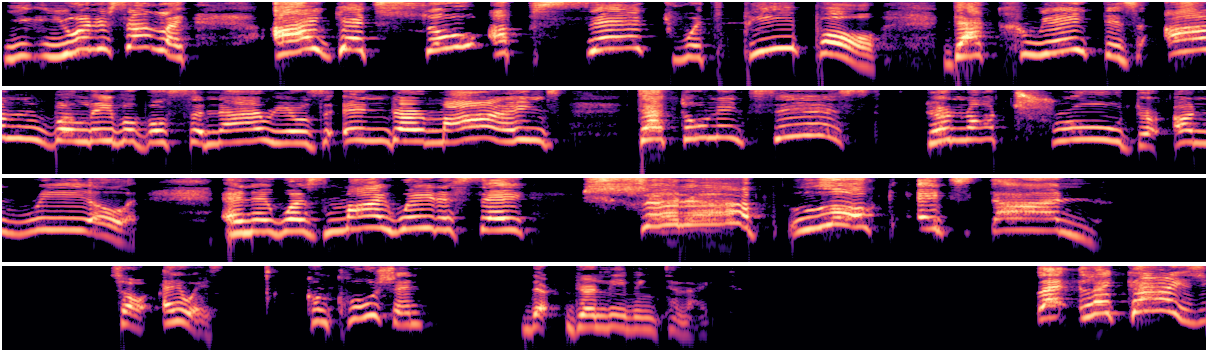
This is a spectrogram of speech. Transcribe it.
You, you understand? Like i get so upset with people that create these unbelievable scenarios in their minds that don't exist. They're not true. They're unreal. And it was my way to say shut up! Look it's done! So anyways conclusion they're, they're leaving tonight. Like, like guys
